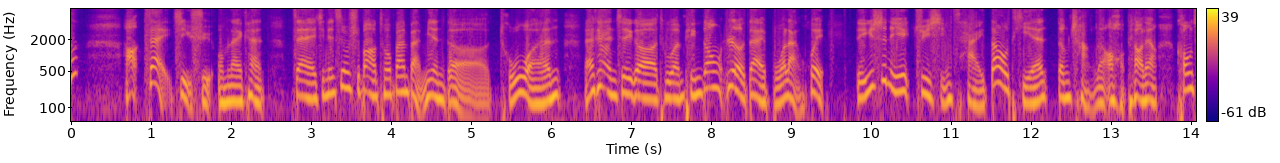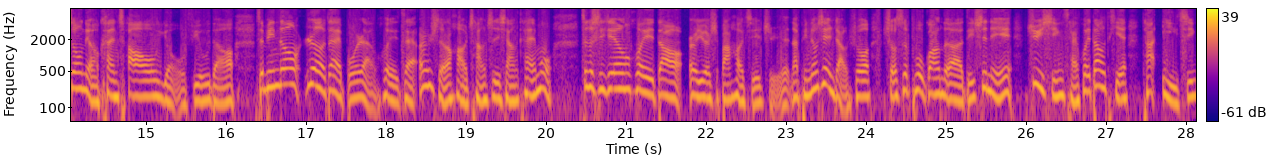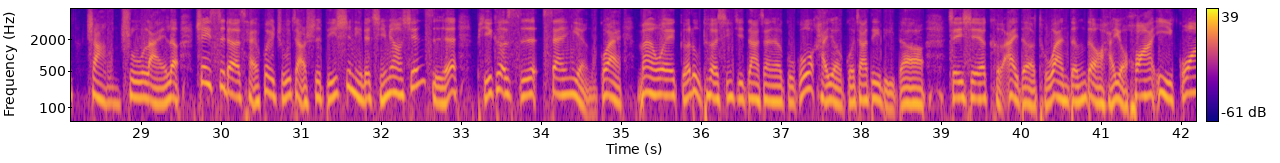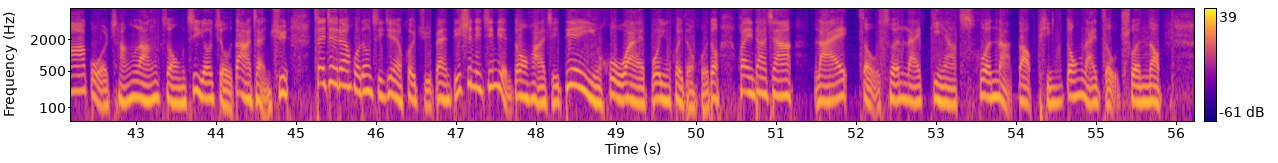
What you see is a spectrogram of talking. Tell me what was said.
好，再继续，我们来看，在今天《自由时报》头版版面的图文，来看这个图文：屏东热带博览会。迪士尼巨型彩稻田登场了哦，好漂亮！空中鸟瞰超有 feel 的哦。在屏东热带博览会在二十二号长治乡开幕，这个时间会到二月二十八号截止。那屏东县长说，首次曝光的迪士尼巨型彩绘稻田，它已经长出来了。这次的彩绘主角是迪士尼的奇妙仙子、皮克斯三眼怪、漫威格鲁特星际大战的古姑，还有国家地理的这些可。爱的图案等等，还有花艺、瓜果、长廊，总计有九大展区。在这段活动期间，也会举办迪士尼经典动画及电影户外播映会等活动，欢迎大家来走村、来行村呐、到屏东来走村哦。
